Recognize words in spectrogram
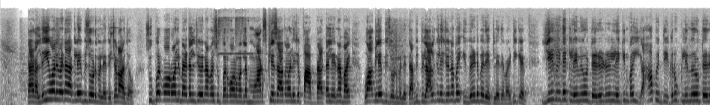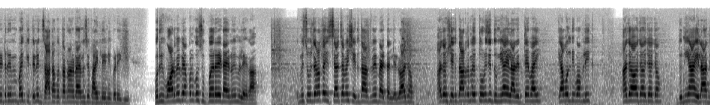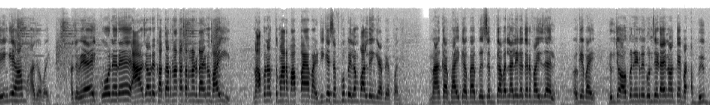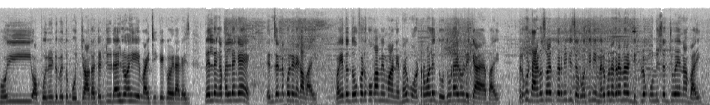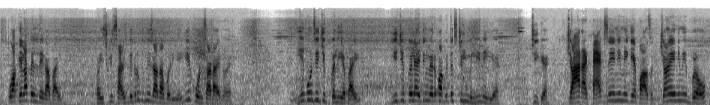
क्या डाल दे? ये वाली बैटल अगले एपिसोड में लेते चलो आ जाओ। सुपर पावर वाली बैटल जो है ना भाई सुपर पावर मतलब मार्स के साथ वाली जो बैटल है ना भाई, वो अगले एपिसोड में लेते अभी फ़िलहाल के लिए जो है ना भाई इवेंट में देख लेते भाई, ठीक है? ये इवेंट है क्लेम योर टेरिटरी लेकिन भाई यहाँ पे देख रहे हो क्लेम योर टेरिटरी में भाई कितने ज़्यादा खतरनाक डायनो से फाइट लेनी पड़ेगी। और रिवॉर्ड में भी अपन को सुपर रे डायनो ही मिलेगा। तो मैं सोच रहा था, इससे अच्छा मैं शेखदार्थ में बैटल ले लो। आ जाओ। आ जाओ शेखदार्थ में थोड़ी सी दुनिया हिला देते हैं भाई। क्या बोलती पब्लिक आ जाओ आ जाओ जाओ जाओ। दुनिया हिला देंगे हम। आ जाओ भाई। अच्छा भैया कौन है रे? आ जाओ रे, खतरनाक खतरनाक डायनो भाई। नॉक नॉक तुम्हारा बाप पाया भाई, ठीक है? सबको पेलम पाल देंगे अभी अपन। माँ का भाई का बाप सबका बदला लेगा तेरा फाइजल ओके भाई, रुक जाओ ओपोनेंट में कौन से डायनो आते हैं? अभी भाई ओपोनेंट में तो बहुत ज़्यादा टट्टी डायनो है भाई, ठीक है, कोई ना गाइस पेल देंगे पेल देंगे। टेंशन न को लेने का भाई। भाई, ये तो दो फटकों का मैं माने भाई वाटर वाले दो दो डायनो लेके आया है भाई। मेरे को डायनो स्वाइप करने की ज़रूरत ही नहीं। मेरे को लग रहा है मेरा डिप्लो कोलूशन जो है ना भाई वो अकेला पेल देगा भाई। भाई, इसकी साइज़ देख रहे हो कितनी ज़्यादा बड़ी है। ये कौन सा डायनो है ये कौन सी चिपकली है भाई? ये चिपकली आई थिंक मेरे को अभी तक स्टिल मिली नहीं है। ठीक है। चार अटैक्स है एनिमी के पास। अच्छा एनिमी ब्रो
